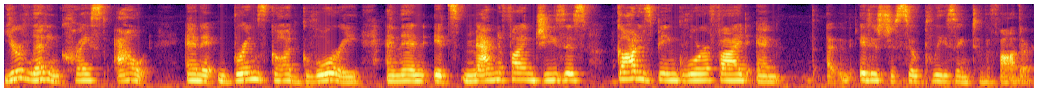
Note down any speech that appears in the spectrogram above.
you're letting Christ out and it brings God glory. And then it's magnifying Jesus, God is being glorified and uh, it is just so pleasing to the Father.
